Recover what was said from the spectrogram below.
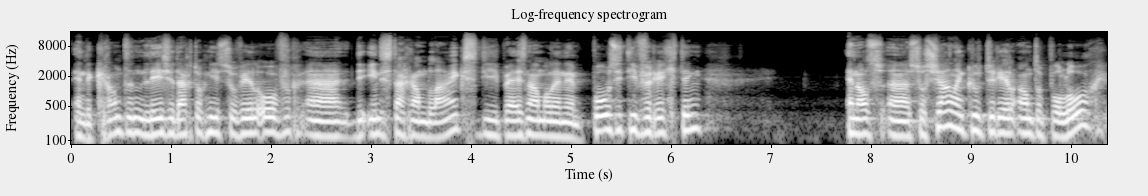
in de kranten lees je daar toch niet zoveel over. Uh, de Instagram-likes die wijzen allemaal in een positieve richting. En als uh, sociaal en cultureel antropoloog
